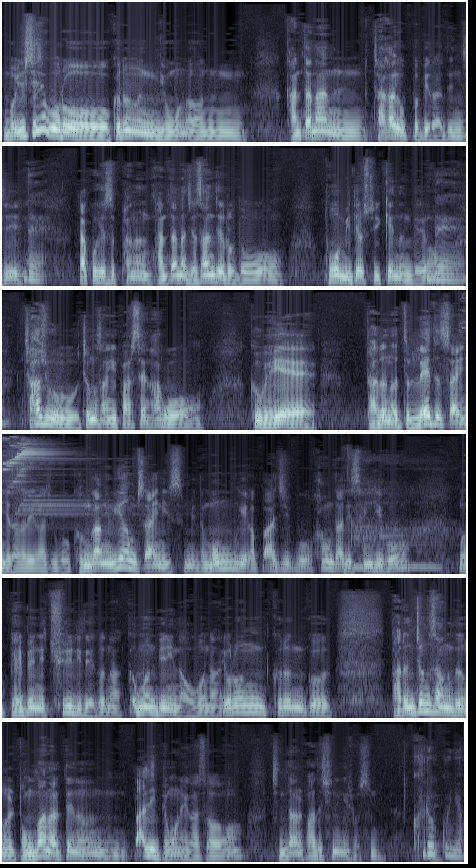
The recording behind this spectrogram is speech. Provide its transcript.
뭐 일시적으로 그러는 경우는 간단한 자가요법이라든지 네. 약국에서 파는 간단한 제산제로도 도움이 될 수 있겠는데요. 네. 자주 증상이 발생하고 그 외에 다른 어떤 레드 사인이라 그래가지고 건강 위험 사인이 있습니다. 몸무게가 빠지고 황달이 생기고 뭐 배변이 출혈이 되거나 검은 변이 나오거나 이런 그런 그 다른 증상 등을 동반할 때는 빨리 병원에 가서 진단을 받으시는 게 좋습니다. 그렇군요.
